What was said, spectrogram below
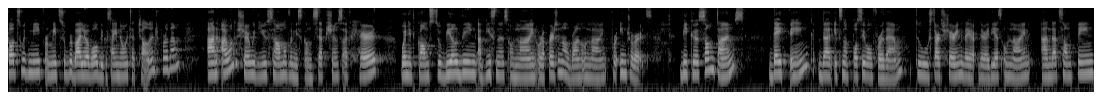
thoughts with me, for me it's super valuable because I know it's a challenge for them. And I want to share with you some of the misconceptions I've heard when it comes to building a business online or a personal brand online for introverts. Because sometimes they think that it's not possible for them to start sharing their, their ideas online and that's something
